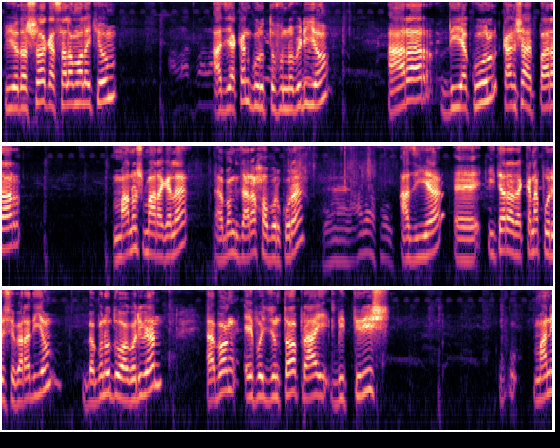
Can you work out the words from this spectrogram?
প্রিয় দর্শক আসসালামু আলাইকুম। আজ এখন গুরুত্বপূর্ণ ভিডিও। আর আর দিয়াকুল কানসাই পাড়ার মানুষ মারা গেলে এবং যারা খবর করে আজিয়া এ, ইতার আর একখানা পরিচয় করা দিয়ম। বেগুনও দোয়া করিবেন। এবং এই পর্যন্ত প্রায় বিত্রিশ মানে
